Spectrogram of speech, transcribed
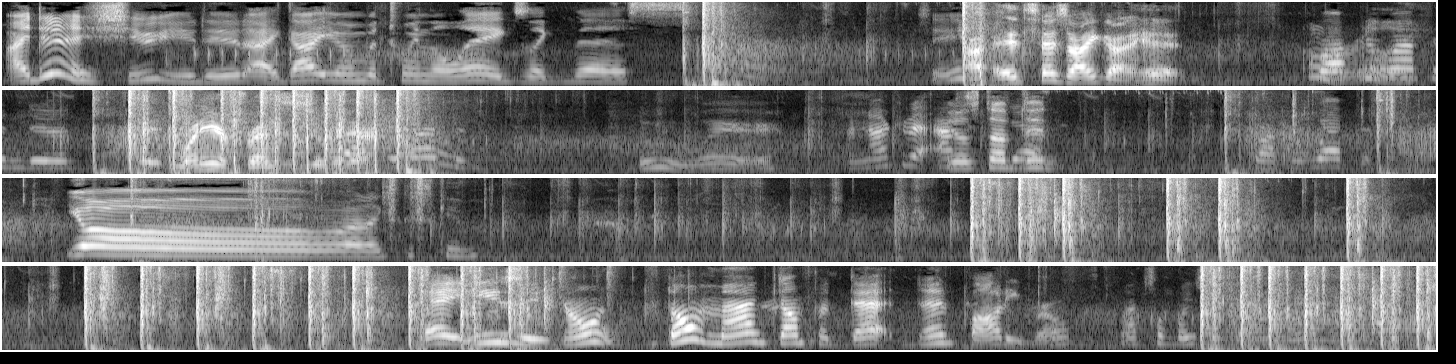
I didn't shoot you, dude. I got you in between the legs like this. See? Uh, it says I got hit. Oh, Drop really? weapon, dude. Hey, One of your friends is over there. Drop your weapon. Ooh, where? I'm not gonna ask Yo, stop, again. dude. Drop your weapon. Yo, I like this game. Hey, easy. Don't don't mag dump a dead dead body, bro. That's a waste of ammo.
